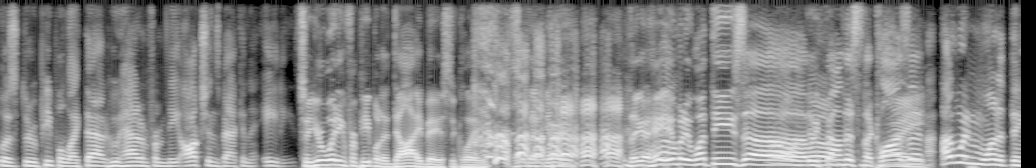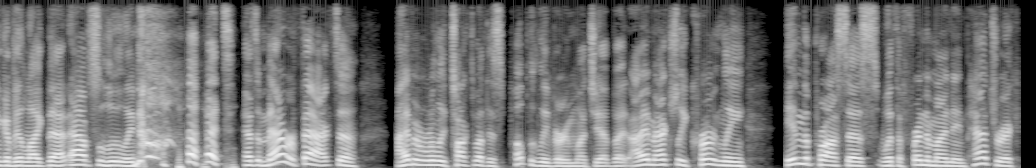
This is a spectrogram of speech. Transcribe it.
was through people like that who had them from the auctions back in the 80s. So you're waiting for people to die, basically. So way- they go, hey, anybody want these? Uh, Oh, We found this in the closet. Right. I wouldn't want to think of it like that. Absolutely not. As a matter of fact, uh, I haven't really talked about this publicly very much yet, but I am actually currently in the process with a friend of mine named Patrick.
